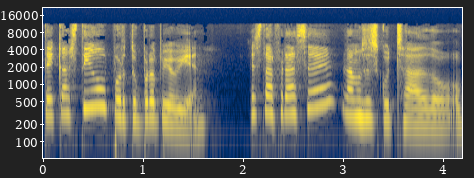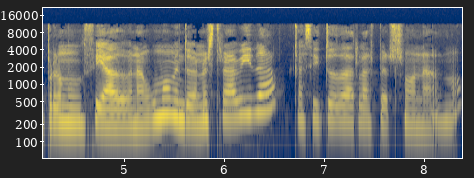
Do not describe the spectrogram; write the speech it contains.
Te castigo por tu propio bien. Esta frase la hemos escuchado o pronunciado en algún momento de nuestra vida casi todas las personas, ¿no?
